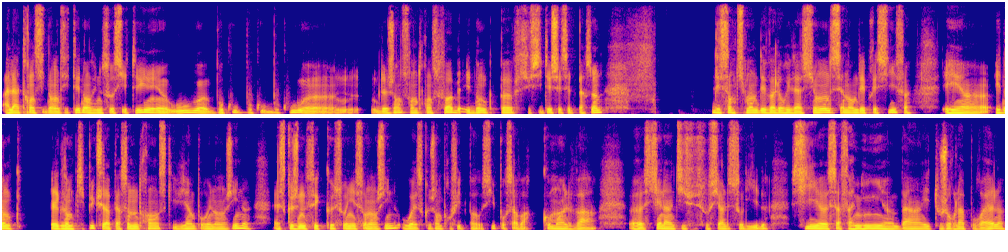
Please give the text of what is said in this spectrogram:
à la transidentité dans une société où euh, beaucoup, beaucoup, beaucoup de gens sont transphobes et donc peuvent susciter chez cette personne des sentiments de dévalorisation, des syndromes dépressifs. Et, et donc, L'exemple typique, c'est la personne trans qui vient pour une angine. Est-ce que je ne fais que soigner son angine ou est-ce que j'en profite pas aussi pour savoir comment elle va, euh, si elle a un tissu social solide, si euh, sa famille euh, ben, est toujours là pour elle?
